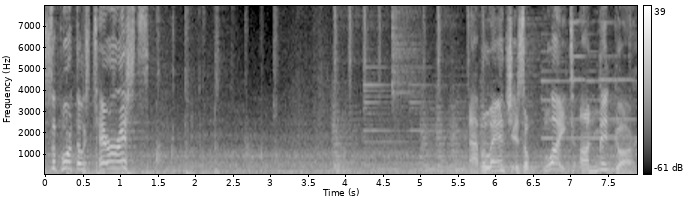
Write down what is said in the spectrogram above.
Still support those terrorists? Avalanche is a blight on Midgar.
